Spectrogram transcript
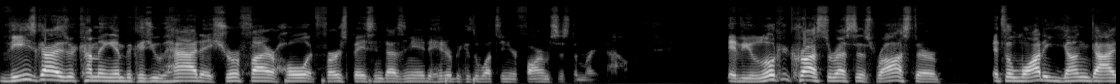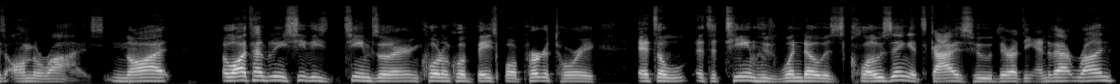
these guys are coming in because you had a surefire hole at first base and designated hitter because of what's in your farm system right now. If you look across the rest of this roster, it's a lot of young guys on the rise. Not a lot of times when you see these teams that are in quote unquote baseball purgatory, it's a it's a team whose window is closing. It's guys who they're at the end of that run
